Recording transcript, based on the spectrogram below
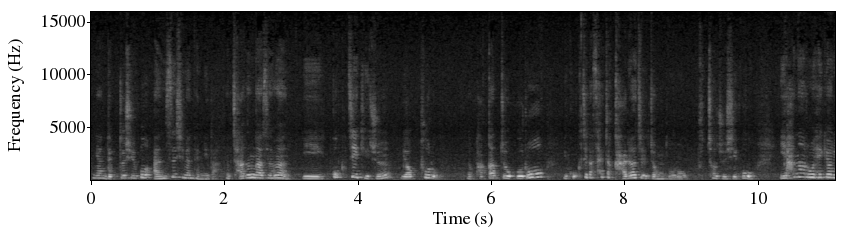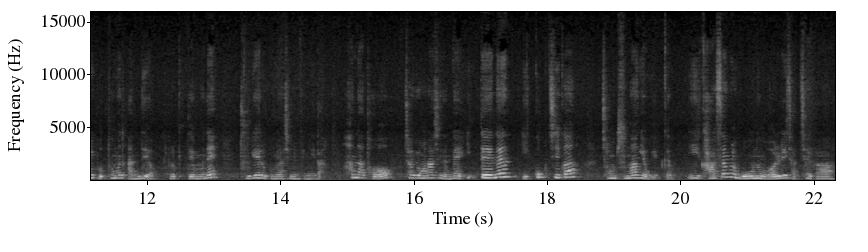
그냥 냅두시고 안 쓰시면 됩니다. 작은 가슴은 이 꼭지 기준 옆으로 바깥쪽으로 이 꼭지가 살짝 가려질 정도로 붙여주시고 이 하나로 해결이 보통은 안 돼요. 그렇기 때문에 두 개를 구매하시면 됩니다. 하나 더 착용을 하시는데 이때는 이 꼭지가 정중앙에 오게끔 이 가슴을 모으는 원리 자체가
